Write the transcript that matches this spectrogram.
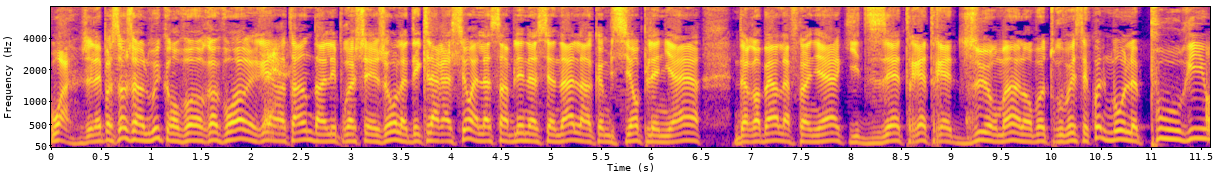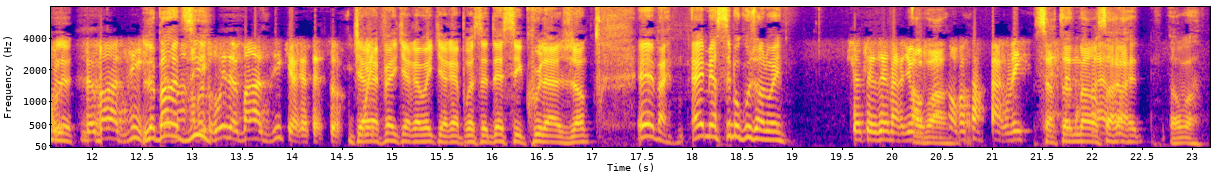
Ouais, j'ai l'impression, Jean-Louis, qu'on va revoir et réentendre dans les prochains jours la déclaration à l'Assemblée nationale en commission plénière de Robert Lafrenière qui disait très, très durement, alors on va trouver, c'est quoi le mot, le pourri ou le... Le bandit. Le bandit. On va trouver le bandit qui aurait fait ça. Qui aurait fait, qui aurait, qui aurait procédé à ces coulages-là. Eh ben, merci beaucoup, Jean-Louis. Ça faisait Mario. Au revoir. On va s'en reparler. Certainement, on s'arrête. Au revoir.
